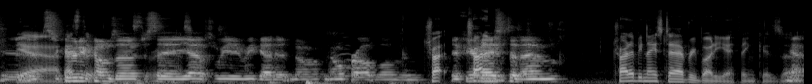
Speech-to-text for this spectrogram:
Yeah. If security the, comes out, just say yes, we we get it. No no problem. And try, if you're nice to, be, to, them, try to be nice to everybody. I think is uh, yeah.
